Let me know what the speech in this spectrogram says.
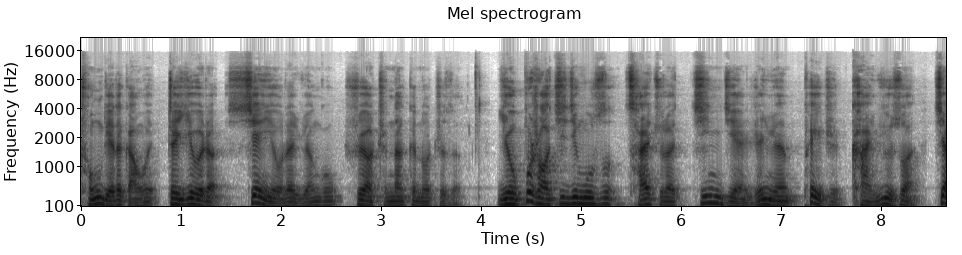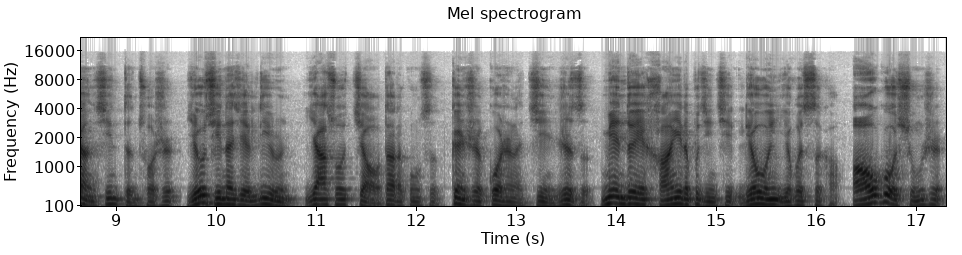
重叠的岗位，这意味着现有的员工需要承担更多职责。有不少基金公司采取了精简人员配置、砍预算。降薪等措施，尤其那些利润压缩较大的公司，更是过上了紧日子。面对行业的不景气，刘文也会思考：熬过熊市，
